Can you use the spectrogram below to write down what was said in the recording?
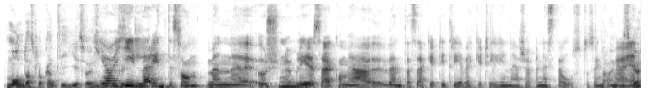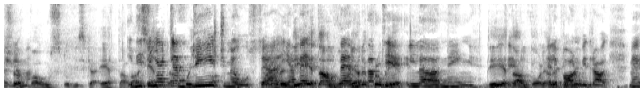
måndags klockan 10 i Sveriges Jag Radio. gillar inte sånt. Men uh, usch, nu blir det så här. Kommer jag vänta säkert i tre veckor till innan jag köper nästa ost. Och sen kommer Nej, vi jag ska ändå köpa glömma. ost och vi ska äta Det är så varenda jäkla skiva. dyrt med ost. så Ja, det, är jag, jag det är ett allvarligare problem. till löning. Det är ett allvarligare Eller problem. barnbidrag. Men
